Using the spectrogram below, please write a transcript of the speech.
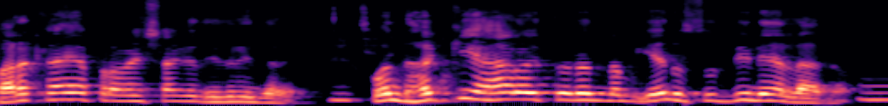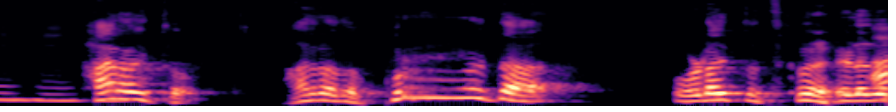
ಪರಕಾಯ ಪ್ರವೇಶ ಆಗೋದು ಇದರಿಂದಲೇ ಒಂದು ಹಕ್ಕಿ ಹಾರೋಯ್ತು ಅನ್ನೋದು ನಮ್ಗೇನು ಸುದ್ದಿನೇ ಅಲ್ಲ ಅದು. ಹಾರೋಯ್ತು. ಆದ್ರೆ ಅದು ಪುರ್ರದ ಓಡೋಯ್ತು ಹೇಳಿದ್ರೆ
